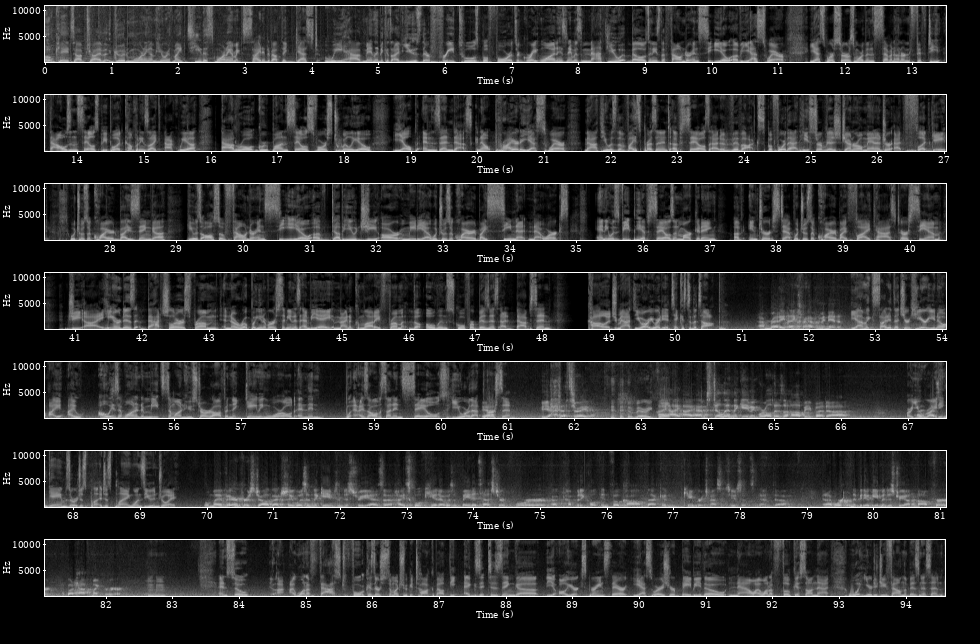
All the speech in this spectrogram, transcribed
Okay, Top Tribe, good morning. I'm here with my tea this morning. I'm excited about the guest we have, mainly because I've used their free tools before. It's a great one. His name is Matthew Bellows, and he's the founder and CEO of Yesware. Yesware serves more than 750,000 salespeople at companies like Acquia, Adroll, Groupon, Salesforce, Twilio, Yelp, and Zendesk. Now, prior to Yesware, Matthew was the vice president of sales at Vivox. Before that, he served as general manager at Floodgate, which was acquired by Zynga. He was also founder and CEO of WGR Media, which was acquired by CNET Networks. And he was VP of sales and marketing of Interstep, which was acquired by Flycast or CMGI. He earned his bachelor's from Naropa University and his MBA magna cum laude from the Olin School for Business at Babson College. Matthew, are you ready to take us to the top? I'm ready. Thanks for having me, Nathan. Yeah, I'm excited that you're here. You know, I, I always have wanted to meet someone who started off in the gaming world and then is all of a sudden in sales. You are that Yeah. person. Yeah, that's right. Very cool. I, I, I- I'm still in the gaming world as a hobby, but uh, are you I- I- writing games or just pl- just playing ones you enjoy? well, my very first job actually was in the games industry. As a high school kid, I was a beta tester for a company called Infocom back in Cambridge, Massachusetts, and um, and I've worked in the video game industry on and off for about half my career. And so I, I want to fast forward because there's so much we could talk about. The exit to Zynga, the, all your experience there. Yesware's your baby though now? I want to focus on that. What year did you found the business in?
